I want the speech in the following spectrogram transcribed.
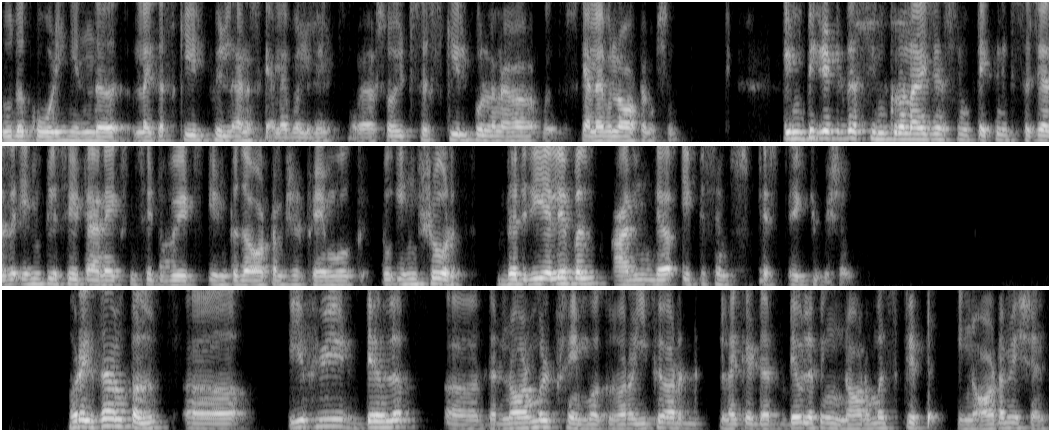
do the coding in the like a skillful and scalable way. Uh, so it's a skillful and a scalable automation. Integrated the synchronization techniques such as implicit and explicit waits into the automation framework to ensure the reliable and uh, efficient test execution. For example, uh, if we develop uh, the normal framework or if you are like a, developing normal script in automation,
